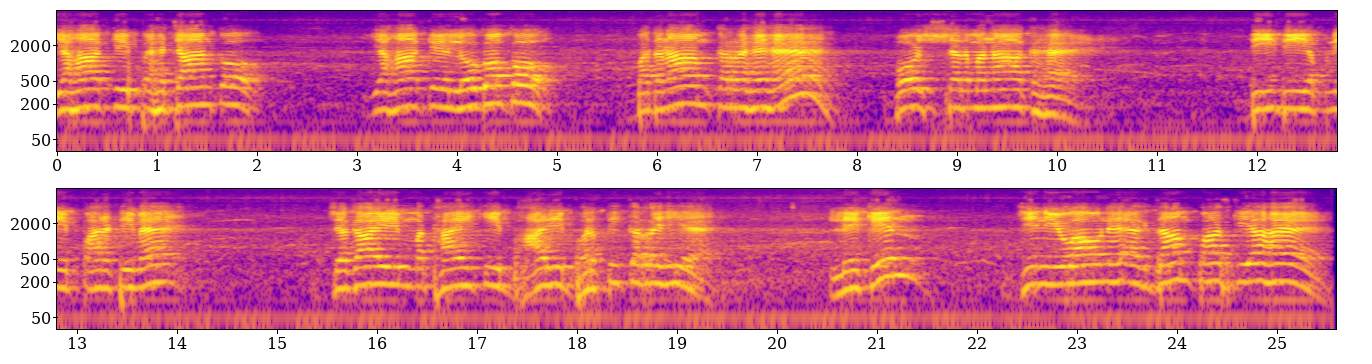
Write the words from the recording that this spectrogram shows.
यहाँ की पहचान को, यहाँ के लोगों को बदनाम कर रहे हैं, वो शर्मनाक है। दीदी अपनी पार्टी में जगाई मथाई की भारी भर्ती कर रही है। लेकिन जिन युवाओं ने एग्ज़ाम पास किया है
